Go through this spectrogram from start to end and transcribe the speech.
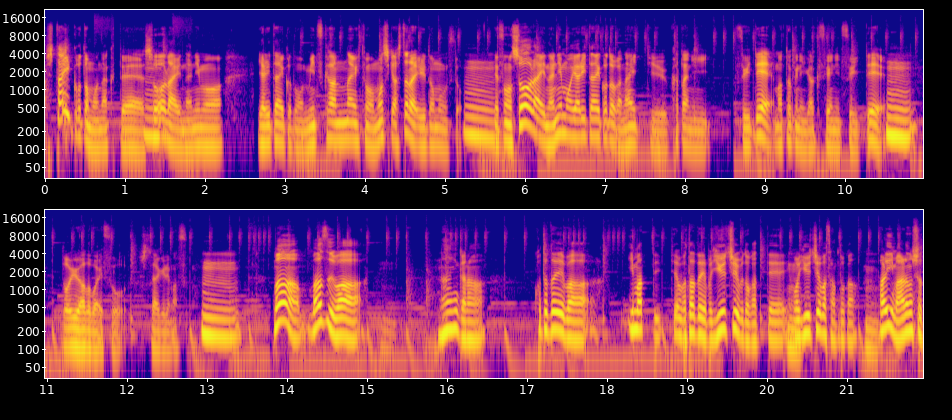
したいこともなくてうん。将来何もやりたいことも見つからない人ももしかしたらいると思うんですよ。うん。でその将来何もやりたいことがないっていう方について、まあ、特に学生についてうん。どういうアドバイスをしてあげれます、うん。まあまずはうん。何かなこう例えば今って言って例えば YouTube とかって、うん。まあ YouTuber さんとか、うん。ある意味あれの人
